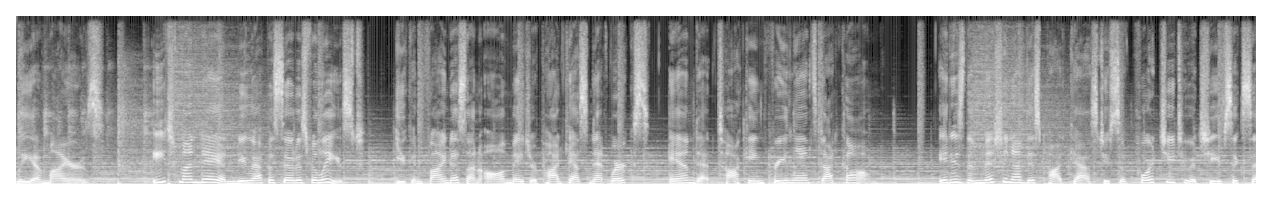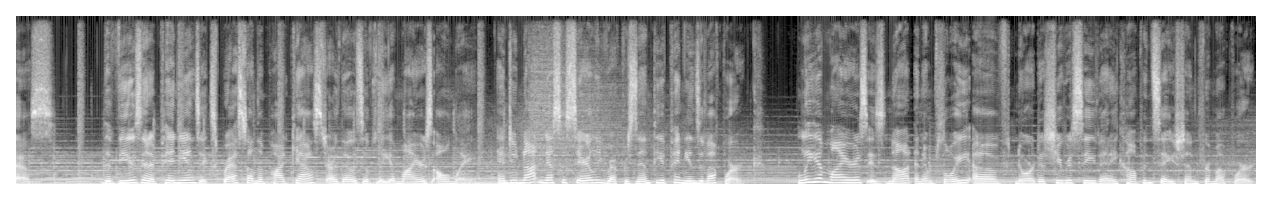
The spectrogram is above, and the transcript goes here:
Leah Myers. Each Monday, a new episode is released. You can find us on all major podcast networks and at talkingfreelance.com. It is the mission of this podcast to support you to achieve success. The views and opinions expressed on the podcast are those of Leah Myers only and do not necessarily represent the opinions of Upwork. Leah Myers is not an employee of, nor does she receive any compensation from Upwork.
